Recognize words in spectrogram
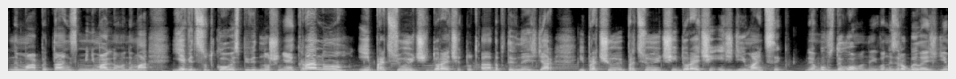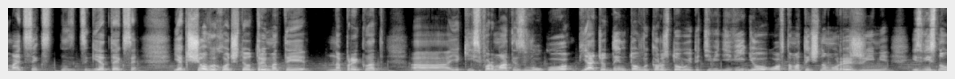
Нема питань, з мінімального нема. Є відсоткове співвідношення екрану і працюючий, до речі, тут адаптивний HDR, і працюючий, до речі, HDMI цик. Я був здивований. Вони зробили HDMI цик, ці гіатекси. Якщо ви хочете отримати, наприклад, якісь формати звуку 5.1, то використовуєте TVD відео у автоматичному режимі. І, звісно,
